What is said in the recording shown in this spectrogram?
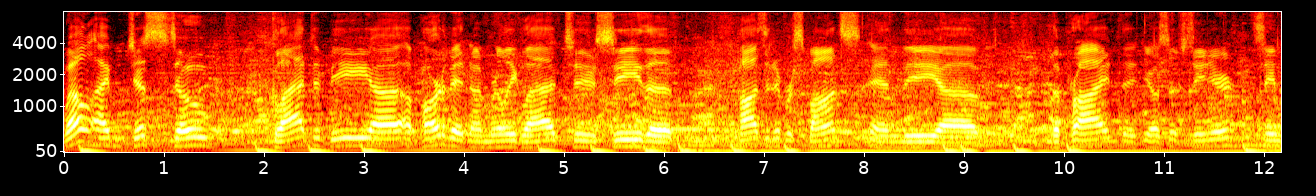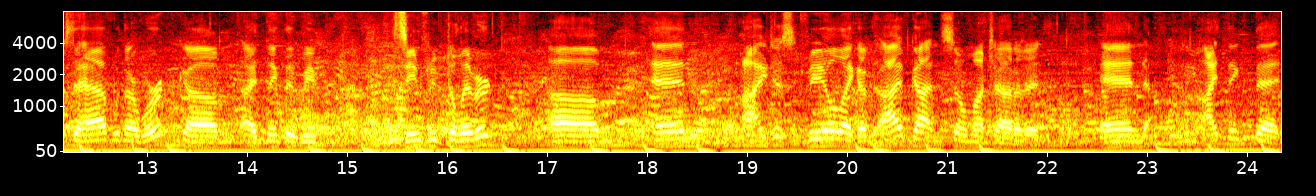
Well, I'm just so glad to be uh, a part of it, and I'm really glad to see the positive response and the uh, the pride that Joseph Senior seems to have with our work. Um, I think that we've it seems we've delivered, um, and I just feel like I've, I've gotten so much out of it, and I think that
